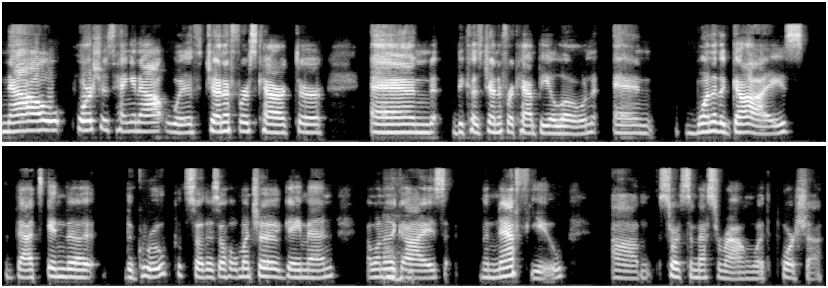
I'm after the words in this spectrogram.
Now Portia's hanging out with Jennifer's character, and because Jennifer can't be alone, and one of the guys that's in the the group, so there's a whole bunch of gay men, and one mm-hmm. of the mm-hmm. guys, the nephew, um, starts to mess around with Portia.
